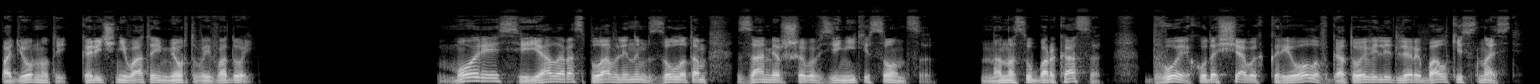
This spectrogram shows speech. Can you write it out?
подернутый коричневатой мертвой водой. Море сияло расплавленным золотом замершего в зените солнца. На носу баркаса двое худощавых креолов готовили для рыбалки снасть.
